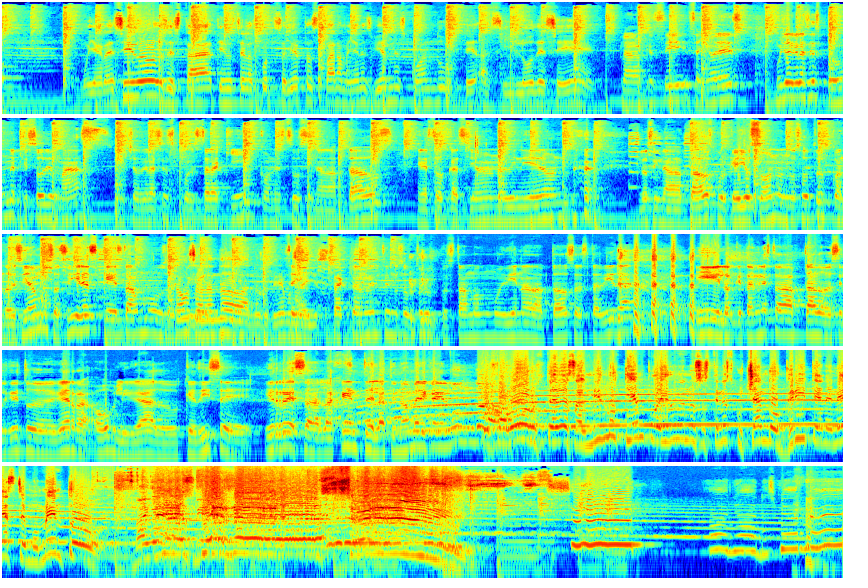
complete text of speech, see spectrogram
Muy agradecidos. Está, tiene usted las puertas abiertas para mañana es viernes cuando usted así lo desee. Claro que sí, señores. Muchas gracias por un episodio más. Muchas gracias por estar aquí con estos inadaptados. En esta ocasión no vinieron los inadaptados porque ellos son, nosotros cuando decíamos así era que estábamos... Estamos hablando a lo que ellos. Exactamente, nosotros pues, estamos muy bien adaptados a esta vida y lo que también está adaptado es el grito de guerra obligado que dice y reza la gente de Latinoamérica y el mundo. Por favor, ustedes al mismo tiempo ahí donde nos estén escuchando, griten en este momento. Mañana es viernes. Sí. Sí. Mañana es viernes.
